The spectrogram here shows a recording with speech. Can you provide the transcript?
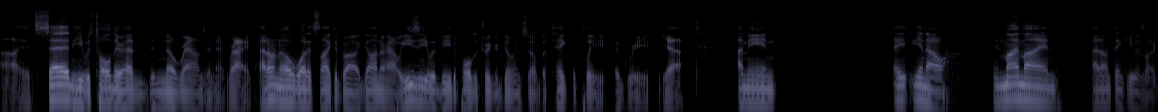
Uh, it said he was told there had no rounds in it. Right. I don't know what it's like to draw a gun or how easy it would be to pull the trigger doing so, but take the plea. Agreed. Yeah. I mean, I, you know, in my mind, I don't think he was like,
